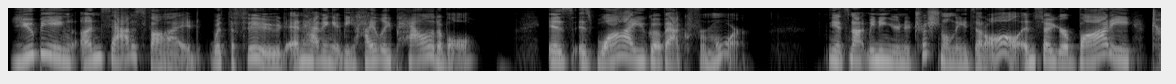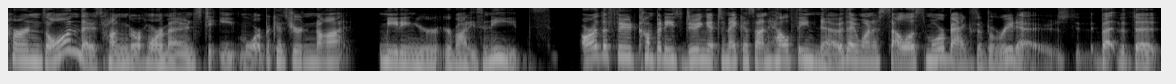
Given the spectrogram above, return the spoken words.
You being unsatisfied with the food and having it be highly palatable is is why you go back for more. It's not meeting your nutritional needs at all. And so your body turns on those hunger hormones to eat more because you're not meeting your, your body's needs. Are the food companies doing it to make us unhealthy? No, they want to sell us more bags of Doritos. But the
